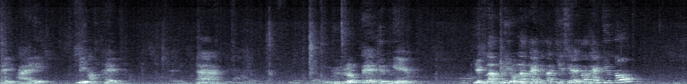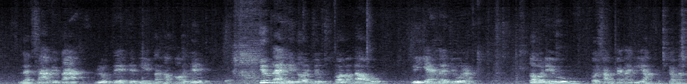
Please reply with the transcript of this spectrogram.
thì phải đi học thêm. À, rút tỉa kinh nghiệm. Những lần ví dụ lần này chúng ta chia sẻ tôi thấy chưa tốt. Lần sau chúng ta rút tỉa kinh nghiệm ta học hỏi thêm. Trước đây khi tôi chúng tôi bắt đầu đi giảng lời Chúa đó tôi đều tôi sống cái máy ghi âm cho mình.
